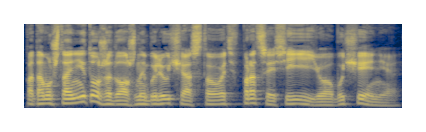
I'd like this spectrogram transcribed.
потому что они тоже должны были участвовать в процессе ее обучения.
